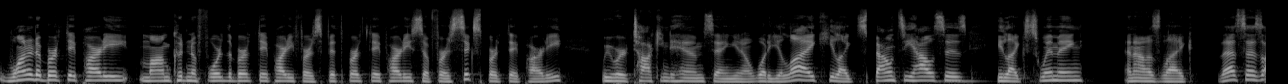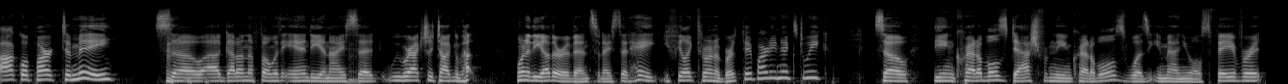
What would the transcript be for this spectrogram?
wanted a birthday party. Mom couldn't afford the birthday party for his fifth birthday party. So for his sixth birthday party, we were talking to him saying, you know, what do you like? He likes bouncy houses. He likes swimming. And I was like, that says aqua park to me. So I got on the phone with Andy and I said, we were actually talking about one of the other events. And I said, hey, you feel like throwing a birthday party next week? So The Incredibles, Dash from The Incredibles was Emmanuel's favorite.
